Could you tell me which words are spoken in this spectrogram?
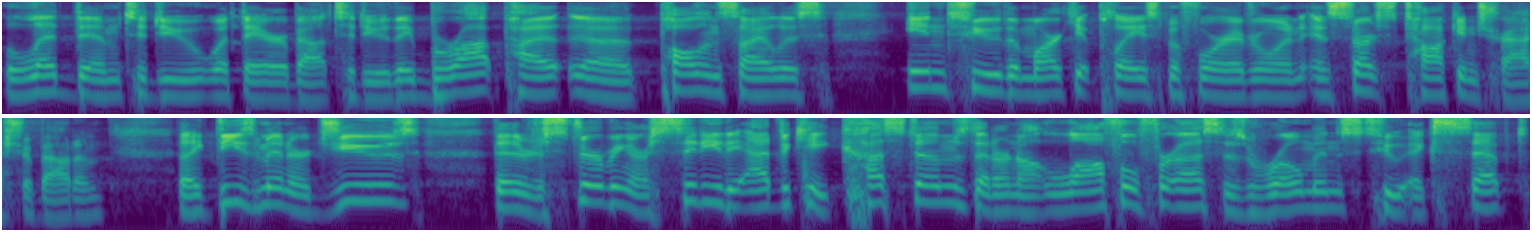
led them to do what they are about to do. They brought uh, Paul and Silas into the marketplace before everyone and starts talking trash about them. Like, these men are Jews that are disturbing our city. They advocate customs that are not lawful for us as Romans to accept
